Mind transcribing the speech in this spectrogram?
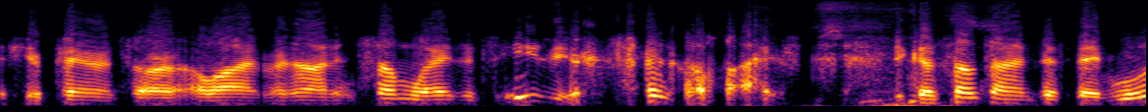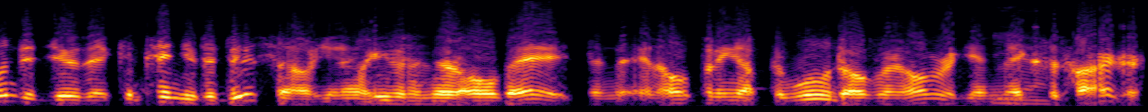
if your parents are alive or not. In some ways, it's easier if they're not alive, because sometimes if they've wounded you, they continue to do so. You know, even in their old age, and, and opening up the wound over and over again makes it harder.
